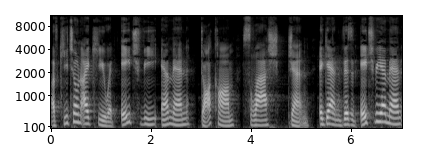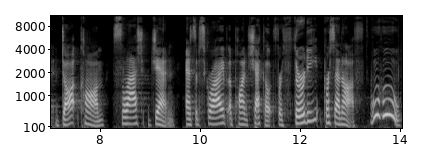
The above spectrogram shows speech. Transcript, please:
of Ketone IQ at hvmn.com slash Jen. Again, visit hvmn.com slash Jen and subscribe upon checkout for 30% off. Woohoo!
